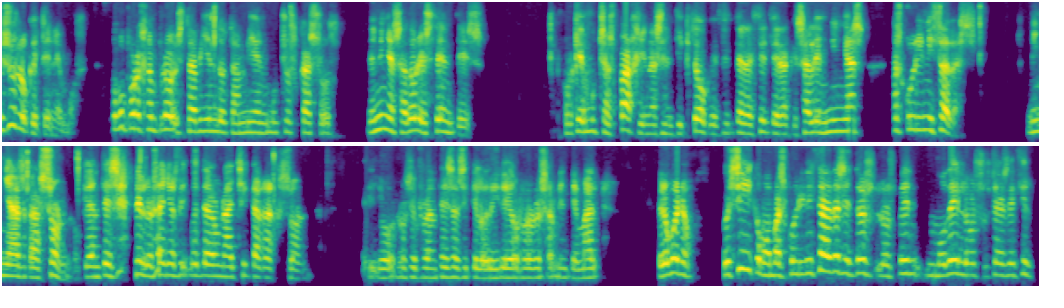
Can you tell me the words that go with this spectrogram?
Eso es lo que tenemos. Luego, por ejemplo, está viendo también muchos casos de niñas adolescentes porque hay muchas páginas en TikTok, etcétera, etcétera, que salen niñas masculinizadas, niñas garzón, lo que antes en los años 50 era una chica garzón. Yo no sé francés, así que lo diré horrorosamente mal. Pero bueno, pues sí, como masculinizadas, entonces los ven modelos, o sea, es decir,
